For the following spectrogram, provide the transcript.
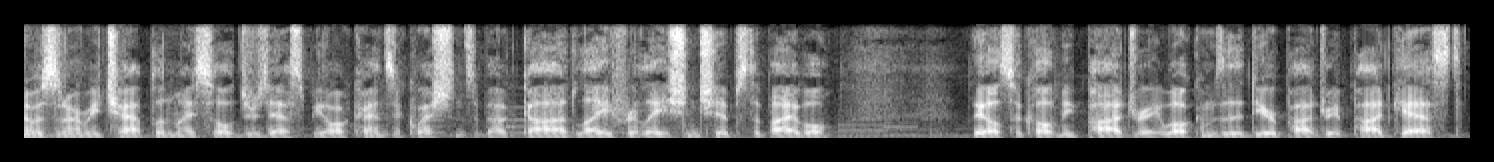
I was an Army chaplain, my soldiers asked me all kinds of questions about God, life, relationships, the Bible. They also called me Padre. Welcome to the Dear Padre podcast.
